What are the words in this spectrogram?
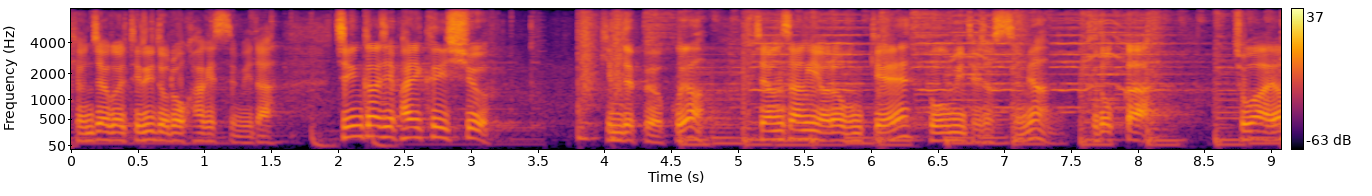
견적을 드리도록 하겠습니다. 지금까지 바이크 이슈 김 대표였고요. 제 영상이 여러분께 도움이 되셨으면 구독과 좋아요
